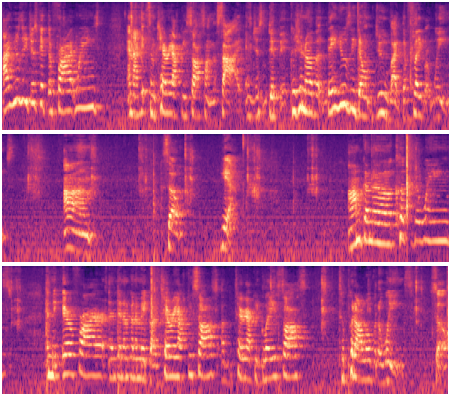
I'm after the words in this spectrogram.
I usually just get the fried wings and I get some teriyaki sauce on the side and just dip it. Because you know, that they usually don't do like the flavored wings. Um, so, yeah. I'm going to cook the wings in the air fryer and then I'm going to make a teriyaki sauce, a teriyaki glaze sauce to put all over the wings. So,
